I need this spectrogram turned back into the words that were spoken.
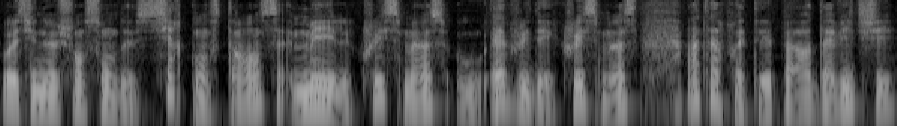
Voici une chanson de circonstance, Mail Christmas ou Everyday Christmas, interprétée par Davichi.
